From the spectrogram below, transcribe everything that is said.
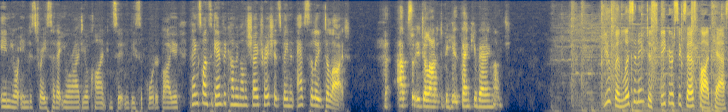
in your industry so that your ideal client can certainly be supported by you. Thanks once again for coming on the show, Trish. It's been an absolute delight. Absolutely delighted to be here. Thank you very much. You've been listening to Speaker Success Podcast,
